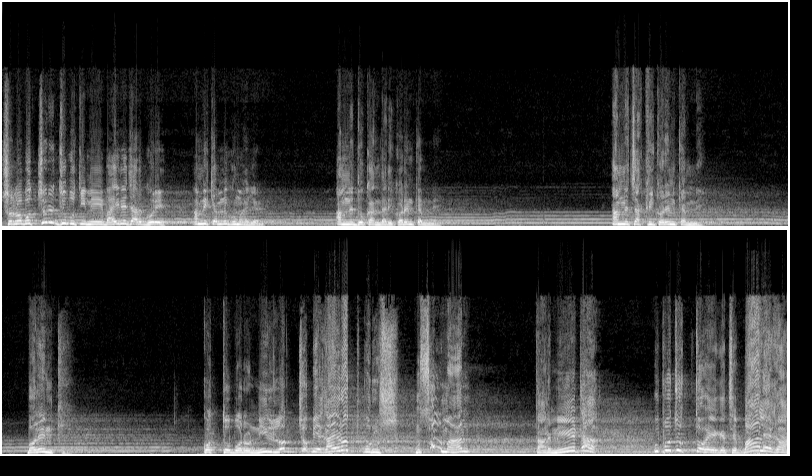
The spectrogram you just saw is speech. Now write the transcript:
ষোলো বছরের যুবতী মেয়ে বাইরে যার ঘরে আপনি কেমনে ঘুমাইলেন? আপনি দোকানদারি করেন কেমনে? আপনি চাকরি করেন কেমনে? বলেন কি? কত বড় নির্লজ্জ, বেগায়রত পুরুষ, মুসলমান, তার মেয়েটা উপযুক্ত হয়ে গেছে, বালেগা।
